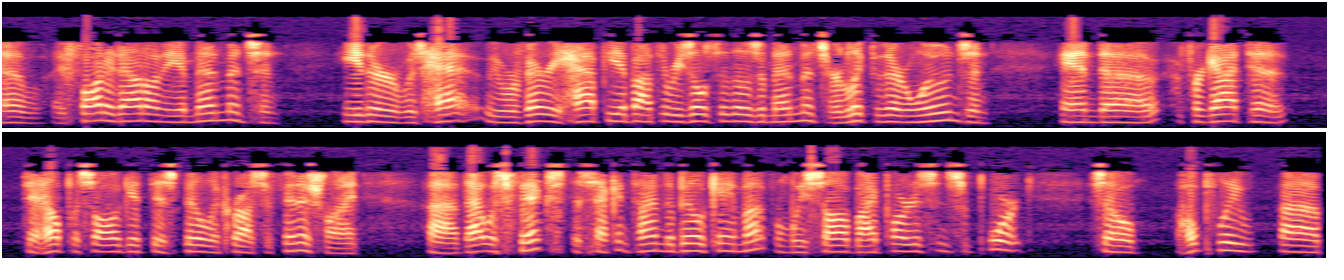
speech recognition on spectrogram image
Uh, they fought it out on the amendments and either was ha- we were very happy about the results of those amendments or licked their wounds and and uh, forgot to to help us all get this bill across the finish line. Uh, that was fixed the second time the bill came up, and we saw bipartisan support. So hopefully, uh,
